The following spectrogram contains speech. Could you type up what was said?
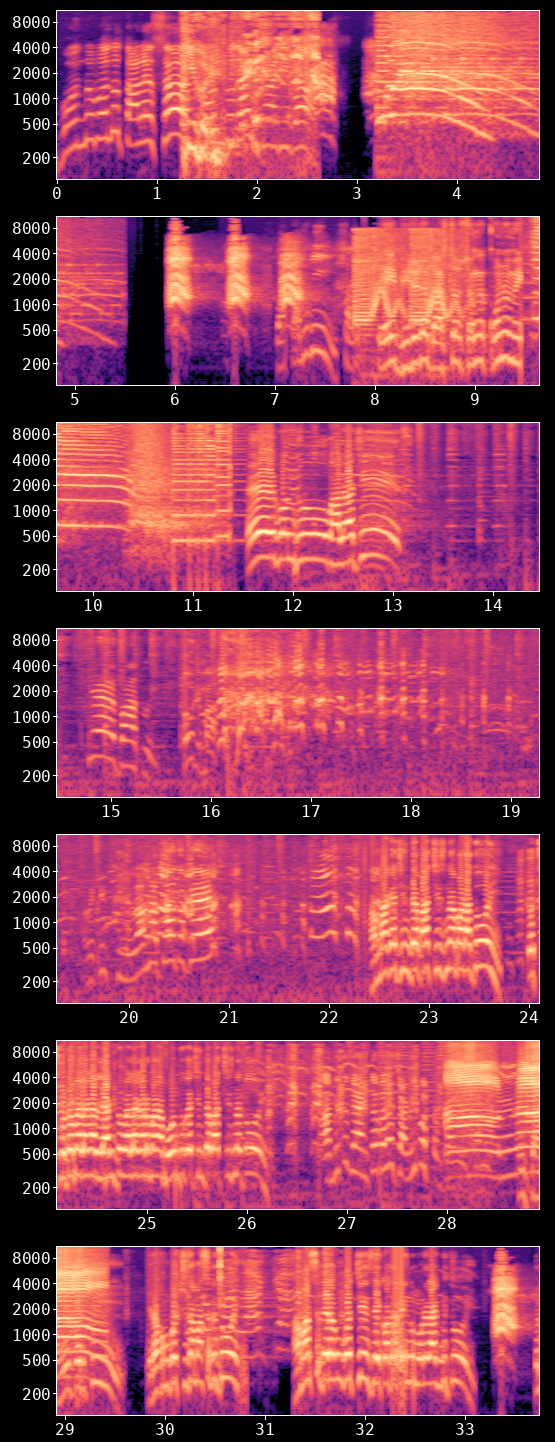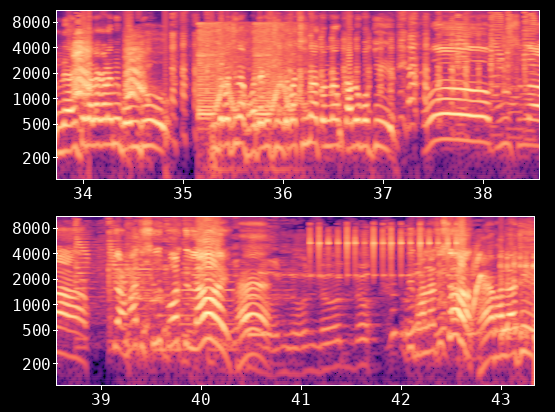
বন্ধু বন্ধু তালে স্যার বন্ধু দেয় মারিবা টাকা দিবি শালা। এই ভিডিওটা বাস্তব সঙ্গে কোনো এই বন্ধু ভালো আছিস? কে বা তুই? আমি ঠিক চিনলাম না তো তোকে? আমাকে চিনতে পারছিস না বাড়া তুই? তো ছোটবেলাকার ল্যাংটো বেলাকার বাড়া বন্ধুকে চিনতে পারছিস না তুই? আমি তো ল্যাংটো বেলা করতাম তুই জানি করছি এরকম করছিস আমার সাথে তুই? আমার সাথে এরকম করছিস এই কথাটা কিন্তু মনে রাখবি তুই। তো ল্যাংটো বেলাকার আমি বন্ধু? চিনতে পারছিস না? ভজাকে চিনতে না? তোর নাম কানু ফকির। ও বুঝলাম। তুই আমাদের লাই হ্যাঁ। তুই ভালো আছিস তো? হ্যাঁ ভালো আছি।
